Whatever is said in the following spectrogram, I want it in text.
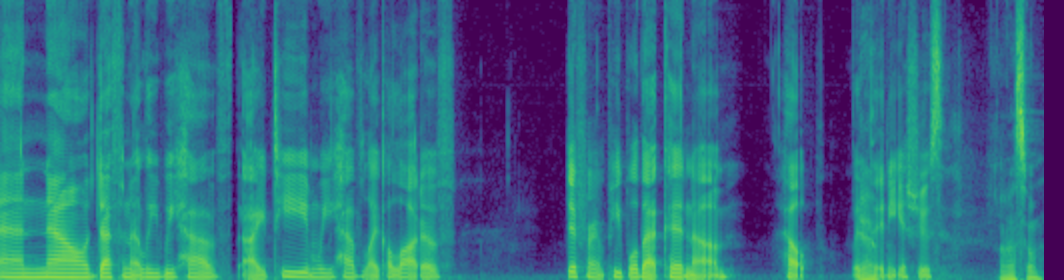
And now definitely we have the IT and we have like a lot of different people that can um, help with Yeah. any issues. Awesome.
